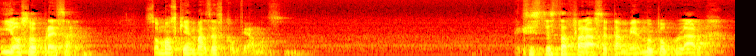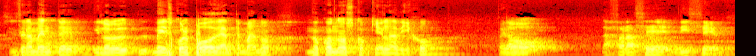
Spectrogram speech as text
Y, oh sorpresa, somos quien más desconfiamos. Existe esta frase también muy popular, sinceramente, y me disculpo de antemano, no conozco quién la dijo, pero la frase dice,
